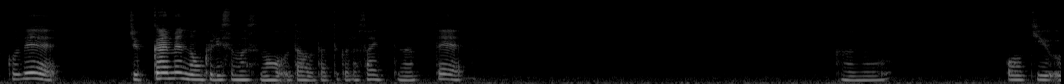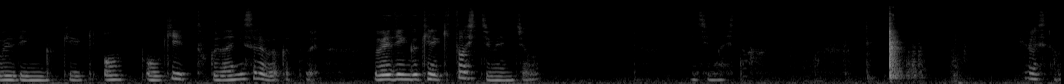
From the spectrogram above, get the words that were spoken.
そこで10回目のクリスマスの歌を歌ってくださいってなってあの大きいウェディングケーキ大きい特大にすればよかったね。ウェディングケーキと七面鳥にしました。ひろしさん。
